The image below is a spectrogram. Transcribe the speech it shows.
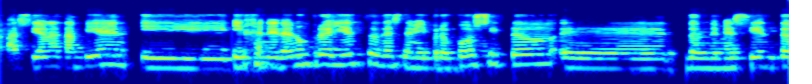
apasiona también, y, generar un proyecto desde mi propósito, eh, donde me siento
